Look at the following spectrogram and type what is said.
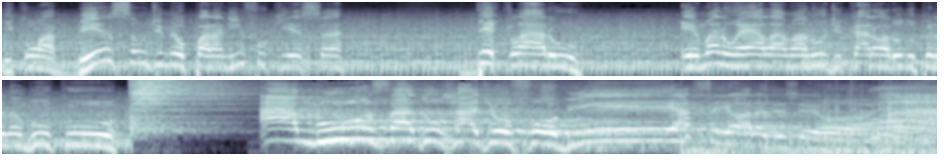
e com a bênção de meu paraninfo Queça, declaro Emanuela Manu de Caruaru do Pernambuco, a musa do Radiofobia, senhoras e senhores.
